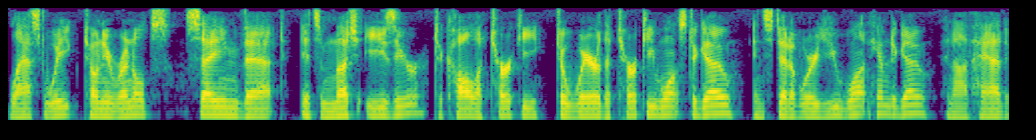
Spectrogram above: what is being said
last week Tony Reynolds saying that it's much easier to call a turkey to where the turkey wants to go instead of where you want him to go. And I've had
